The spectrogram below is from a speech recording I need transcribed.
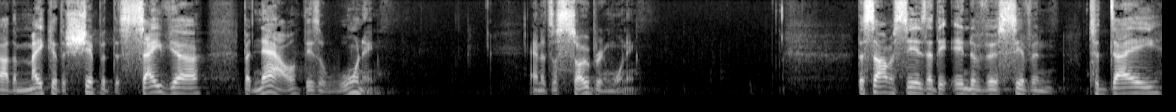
uh, the maker, the shepherd, the savior. But now there's a warning, and it's a sobering warning. The psalmist says at the end of verse 7 Today,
